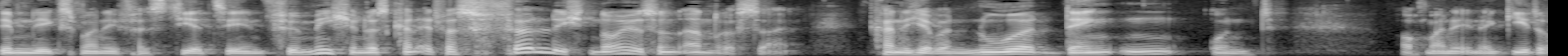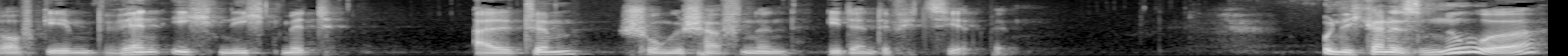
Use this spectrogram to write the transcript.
demnächst manifestiert sehen für mich. Und das kann etwas völlig Neues und anderes sein. Kann ich aber nur denken und auch meine Energie drauf geben, wenn ich nicht mit altem, schon geschaffenen identifiziert bin. Und ich kann es nur,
